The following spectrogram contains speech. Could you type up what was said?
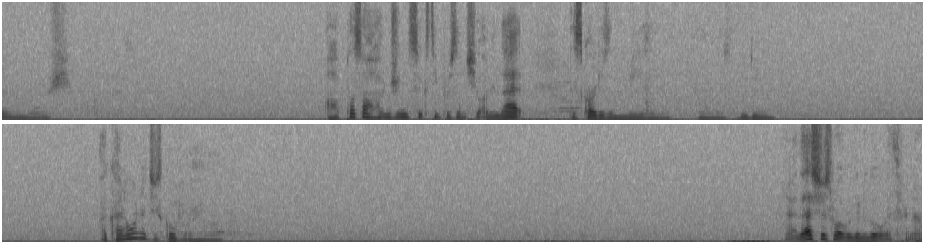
in more uh, plus 160% shield. I mean that this card is amazing. Honestly. I kind of want to just go for hell. That's just what we're gonna go with for now.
